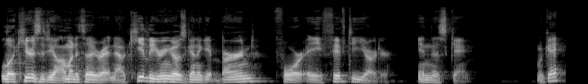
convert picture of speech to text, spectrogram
Look, here's the deal. I'm going to tell you right now. Kelee Ringo is going to get burned for a 50 yarder in this game. Okay.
